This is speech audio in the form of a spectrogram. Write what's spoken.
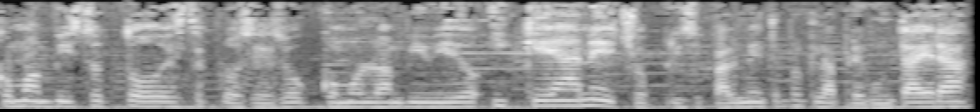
cómo han visto todo este proceso, cómo lo han vivido y qué han hecho principalmente porque la pregunta era,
